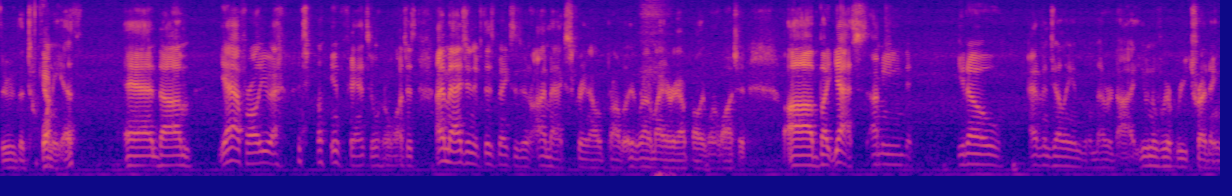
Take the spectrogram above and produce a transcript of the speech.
through the 20th. And um, yeah, for all you Evangelion fans who want to watch this, I imagine if this makes it to an IMAX screen, I would probably around my area, I'd probably want to watch it. Uh, but yes, I mean, you know, Evangelion will never die, even if we're retreading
